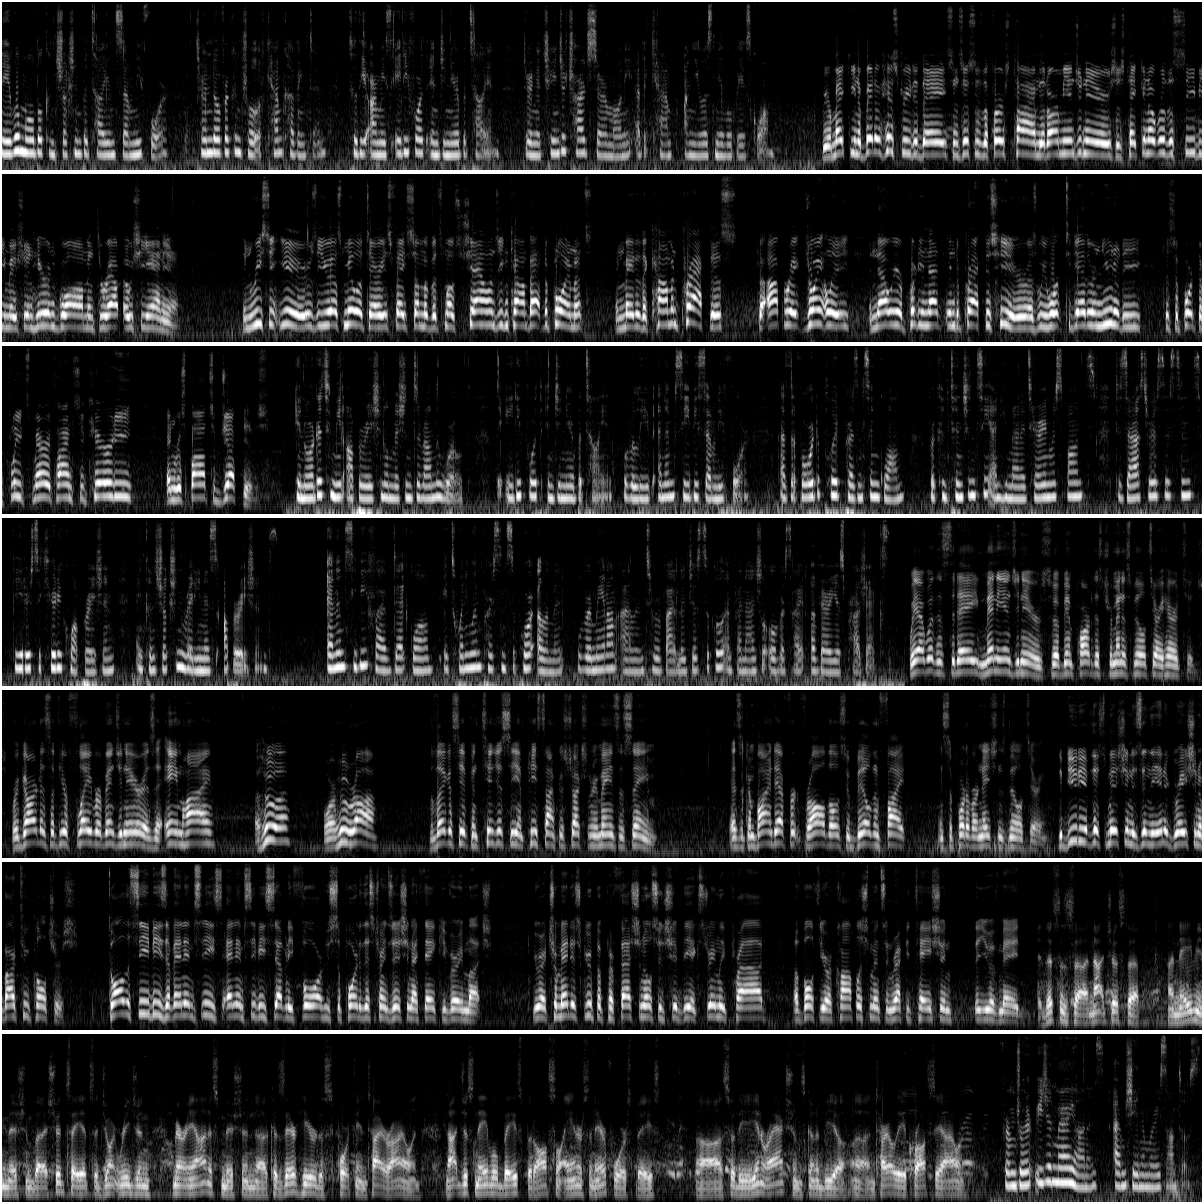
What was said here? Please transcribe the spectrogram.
Naval Mobile Construction Battalion 74 turned over control of Camp Covington to the Army's 84th Engineer Battalion during a change of charge ceremony at the camp on U.S. Naval Base Guam. We are making a bit of history today since this is the first time that Army Engineers has taken over the Seabee mission here in Guam and throughout Oceania. In recent years, the U.S. military has faced some of its most challenging combat deployments and made it a common practice to operate jointly, and now we are putting that into practice here as we work together in unity to support the fleet's maritime security and response objectives. In order to meet operational missions around the world, the 84th Engineer Battalion will relieve NMCB 74 as a forward deployed presence in Guam for contingency and humanitarian response, disaster assistance, theater security cooperation, and construction readiness operations. NMCB 5 Det Guam, a 21 person support element, will remain on island to provide logistical and financial oversight of various projects. We have with us today many engineers who have been part of this tremendous military heritage. Regardless of your flavor of engineer is an aim high, a hooah, or a hoorah, the legacy of contingency and peacetime construction remains the same. As a combined effort for all those who build and fight in support of our nation's military. The beauty of this mission is in the integration of our two cultures. To all the Seabees of NMC, NMCB 74 who supported this transition, I thank you very much. You're a tremendous group of professionals who should be extremely proud of both your accomplishments and reputation that you have made. This is uh, not just a, a, Navy mission, but I should say it's a Joint Region Marianas mission because uh, they're here to support the entire island, not just Naval Base, but also Andersen Air Force Base. Uh, so the interaction is going to be uh, entirely across the island. From Joint Region Marianas, I'm Shana Marie Santos.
